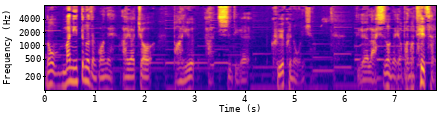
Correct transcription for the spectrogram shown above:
侬没人蹲个辰光呢，也要叫朋友啊去迭个看一看侬屋里向。迭个垃圾桶呢要帮侬推出来。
